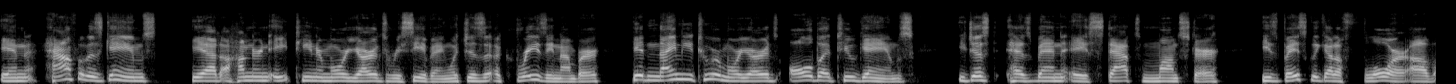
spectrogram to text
In half of his games, he had 118 or more yards receiving, which is a crazy number. He had 92 or more yards all but two games. He just has been a stats monster. He's basically got a floor of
